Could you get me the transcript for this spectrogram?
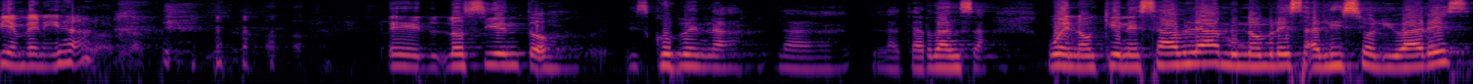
Bienvenida. Eh, lo siento, disculpen la, la- la tardanza. Bueno, quienes habla, mi nombre es Alicia Olivares,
